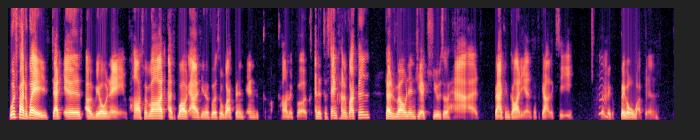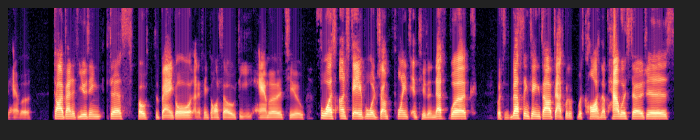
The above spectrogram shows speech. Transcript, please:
which, by the way, that is a real name, Cosmi-Rod, as well as Universal Weapon in the comic books. And it's the same kind of weapon that Ronan the Accuser had back in Guardians of the Galaxy. Hmm. big, big old weapon, the hammer. Dar-Benn is using this, both the bangle and I think also the hammer, to force unstable jump points into the network, which is messing things up. That's what was causing the power surges.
